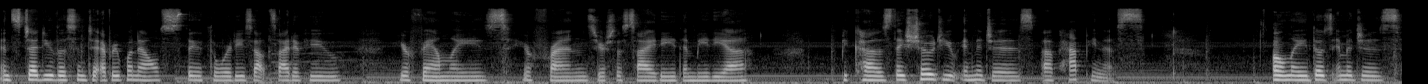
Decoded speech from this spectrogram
Instead, you listen to everyone else, the authorities outside of you, your families, your friends, your society, the media, because they showed you images of happiness. Only those images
